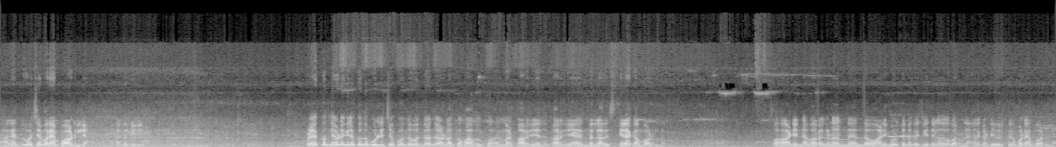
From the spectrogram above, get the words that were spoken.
അങ്ങനെ ബോച്ച പറയാൻ പാടില്ല സംഗതിയിൽ ഇപ്പോഴൊക്കെ ഒന്ന് എവിടെയെങ്കിലുമൊക്കെ ഒന്ന് കൊള്ളിച്ചൊക്കെ ഒന്ന് വന്ന് വന്നോടൊക്കെ പറഞ്ഞ് പറഞ്ഞ് എന്നല്ലാതെ സ്ഥിരമാക്കാൻ പാടുണ്ടോ അപ്പോൾ ഹണി എന്നെ പറയണ എന്താ വാണി കൊടുക്കുന്നൊക്കെ ചെയ്തെന്നൊക്കെ പറഞ്ഞു അങ്ങനെ കണ്ടി ഒരിക്കലും പറയാൻ പാടില്ല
